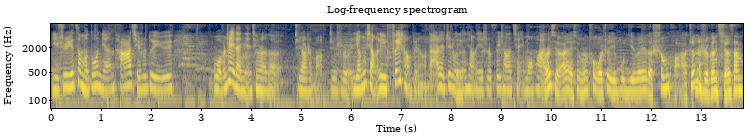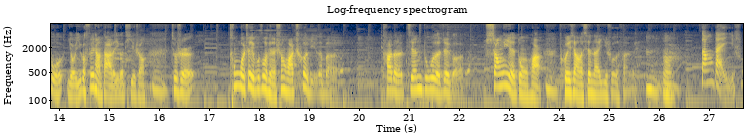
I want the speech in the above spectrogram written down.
以至于这么多年，它其实对于我们这一代年轻人的。这叫什么？就是影响力非常非常大，而且这种影响力是非常的潜移默化的。而且安野秀明透过这一部 EV 的升华，真的是跟前三部有一个非常大的一个提升，嗯，就是通过这一部作品的升华，彻底的把他的监督的这个商业动画嗯推向了现代艺术的范围。嗯嗯，当代艺术。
